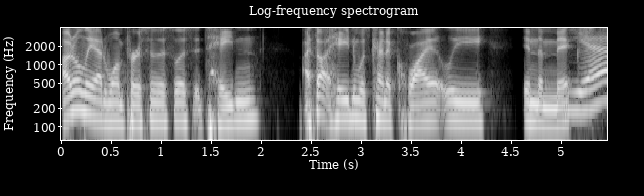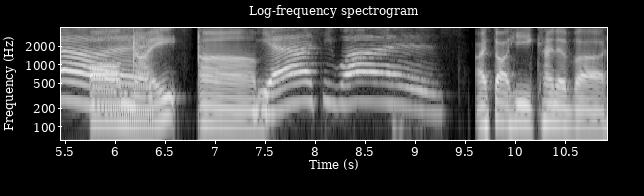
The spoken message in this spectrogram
I'd only add one person to this list. It's Hayden. I thought Hayden was kind of quietly in the mix Yeah. all night. Um, yes, he was. I thought he kind of uh,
